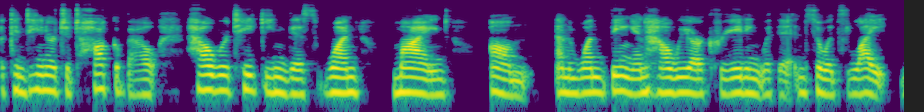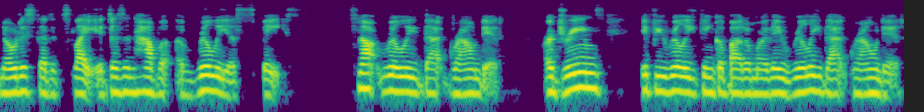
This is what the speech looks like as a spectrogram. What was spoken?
a container to talk about how we're taking this one mind um, and one thing and how we are creating with it. And so it's light. Notice that it's light. It doesn't have a, a really a space. It's not really that grounded. Our dreams, if you really think about them, are they really that grounded?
